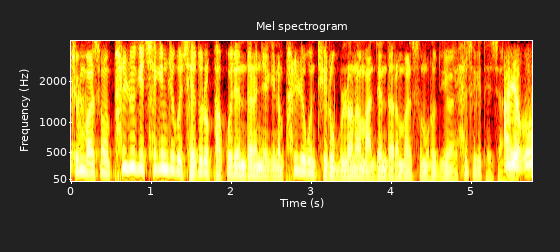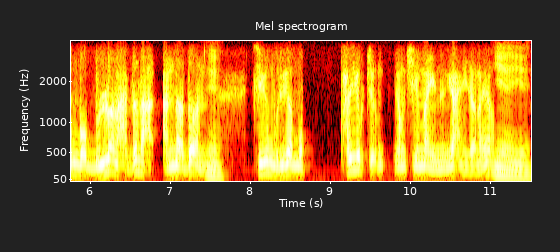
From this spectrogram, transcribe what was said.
지금 말씀은 86이 책임지고 제도를 바꿔야 된다는 얘기는 86은 뒤로 물러나면 안 된다는 말씀으로도 해석이 되잖아요. 아니요, 그건 뭐 물러나든 안 나든 예. 지금 우리가 뭐 86 정치만 있는 게 아니잖아요. 예, 예.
